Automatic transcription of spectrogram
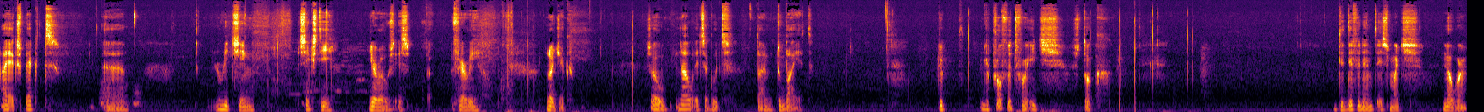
I expect uh, reaching 60 euros is very logic. So now it's a good time to buy it. The, the profit for each stock the dividend is much lower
